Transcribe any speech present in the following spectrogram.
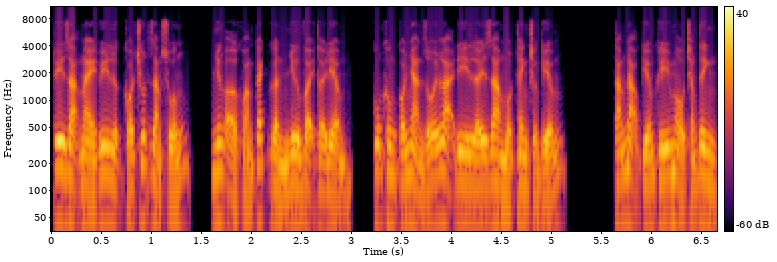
Tuy dạng này uy lực có chút giảm xuống, nhưng ở khoảng cách gần như vậy thời điểm cũng không có nhàn rỗi lại đi lấy ra một thanh trường kiếm. Tám đạo kiếm khí màu trắng tinh,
